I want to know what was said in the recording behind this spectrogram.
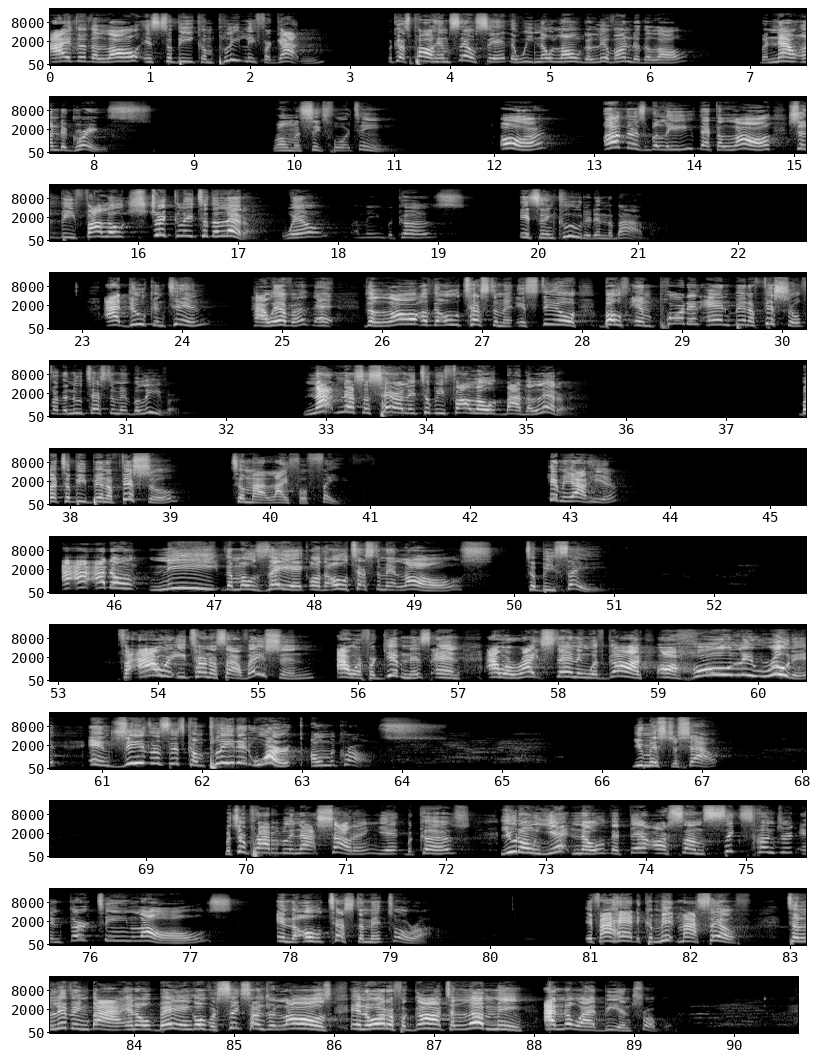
Either the law is to be completely forgotten Because Paul himself said that we no longer live under the law, but now under grace. Romans 6:14. Or others believe that the law should be followed strictly to the letter. Well, I mean, because it's included in the Bible. I do contend, however, that the law of the Old Testament is still both important and beneficial for the New Testament believer. Not necessarily to be followed by the letter, but to be beneficial to my life of faith. Hear me out here. I, I, I don't need the Mosaic or the Old Testament laws to be saved. For our eternal salvation, our forgiveness, and our right standing with God are wholly rooted in Jesus' completed work on the cross. You missed your shout. But you're probably not shouting yet because you don't yet know that there are some 613 laws in the Old Testament Torah. If I had to commit myself to living by and obeying over 600 laws in order for God to love me, I know I'd be in trouble.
